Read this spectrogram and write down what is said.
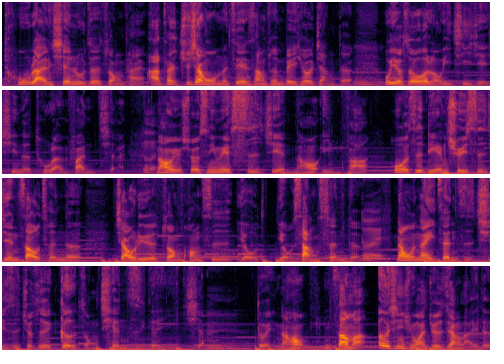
突然陷入这个状态。啊，它就像我们之前商村悲秋讲的，嗯，我有时候很容易季节性的突然泛起来，对，然后有时候是因为事件，然后引发，或者是连续事件造成的焦虑的状况是有有上升的，对，那我那一阵子其实就是各种牵制跟影响，嗯。对，然后你知道吗？恶性循环就是这样来的。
